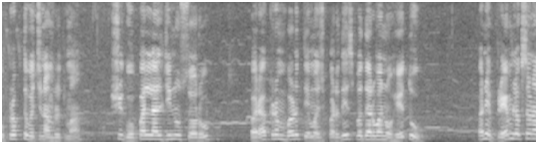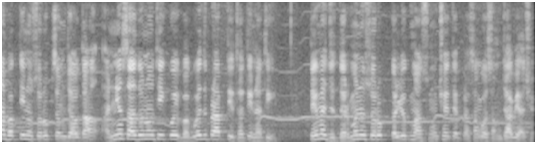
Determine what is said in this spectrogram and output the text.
ઉપરોક્ત વચનામૃતમાં શ્રી ગોપાલલાલજીનું સ્વરૂપ પરાક્રમ બળ તેમજ પરદેશ પધારવાનો હેતુ અને પ્રેમ લક્ષણા ભક્તિનું સ્વરૂપ સમજાવતા અન્ય સાધનોથી કોઈ ભગવદ પ્રાપ્તિ થતી નથી. તેમજ ધર્મનું સ્વરૂપ કલયુગમાં શું છે તે પ્રસંગો સમજાવ્યા છે.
